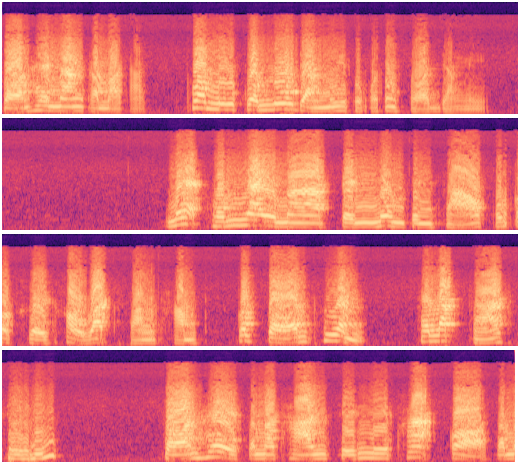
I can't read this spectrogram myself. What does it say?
สอนให้นั่งกรรมฐานเพราะมีความรู้อย่างนี้ผมก็ต้องสอนอย่างนี้ และผมไง่มาเป็นนุ่มเป็นสาว ผมก็เคยเข้าวัดฟังธรรมก็สอนเพื่อนให้รักษาศีลสอนให้สมทานศีลมีพระก็สม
